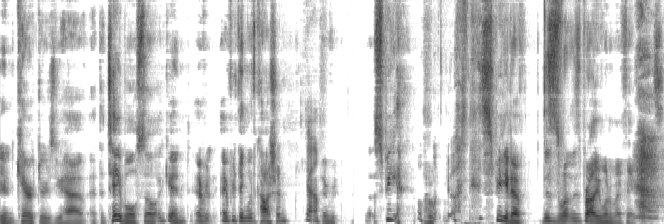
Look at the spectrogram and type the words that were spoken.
and characters you have at the table. So again, every everything with caution. Yeah. Every, speak. Oh my god. Speaking of, this is one. This is probably one of my favorites.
